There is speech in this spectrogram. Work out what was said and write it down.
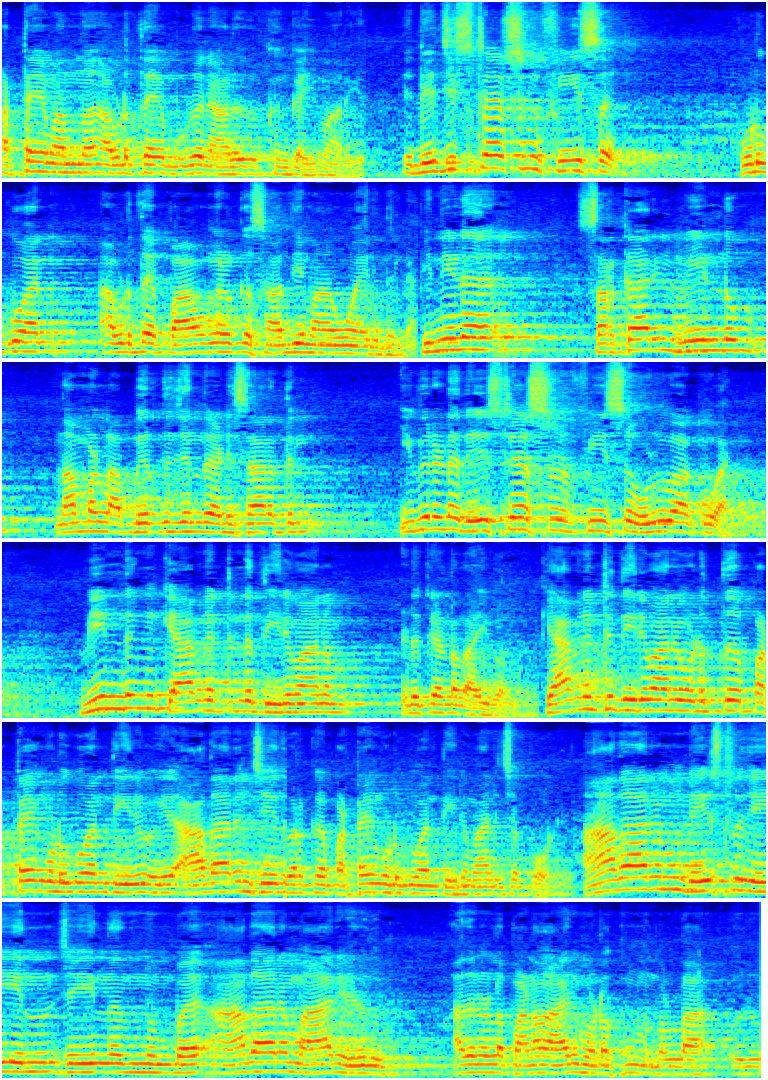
പട്ടയം അന്ന് അവിടുത്തെ മുഴുവൻ ആളുകൾക്കും കൈമാറിയത്. രജിസ്ട്രേഷൻ ഫീസ് കൊടുക്കുവാൻ അവിടുത്തെ പാവങ്ങൾക്ക് സാധ്യമാകുമായിരുന്നില്ല. പിന്നീട് സർക്കാരിൽ വീണ്ടും നമ്മൾ അഭ്യർത്ഥിച്ചതിന്റെ അടിസ്ഥാനത്തിൽ ഇവരുടെ രജിസ്ട്രേഷൻ ഫീസ് ഒഴിവാക്കുവാൻ വീണ്ടും ക്യാബിനറ്റിന്റെ തീരുമാനം എടുക്കേണ്ടതായി വന്നു. ക്യാബിനറ്റ് തീരുമാനമെടുത്ത് പട്ടയം കൊടുക്കുവാൻ തീരു ആധാരം ചെയ്തവർക്ക് പട്ടയം കൊടുക്കുവാൻ തീരുമാനിച്ചപ്പോൾ ആധാരം രജിസ്റ്റർ ചെയ്യുന്ന ചെയ്യുന്നതിന് മുമ്പ് ആധാരം ആരെഴുതും? അതിനുള്ള പണം ആര് മുടക്കും എന്നുള്ള ഒരു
